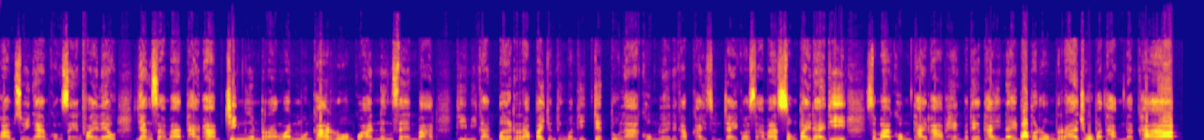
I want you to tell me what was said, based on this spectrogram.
ความสวยงามของแสงไฟแล้ว ยังสามารถถ่ายภาพชิงเงินรางวัลมูลค่ารวมกว่า 1 0 0 0 0แสนบาท ที่มีการเปิดรับไปจนถึงวันที่ 7 ตุลาคมเลยนะครับ ใครสนใจก็สามารถส่งไปได้ที่สมาคมถ่ายภาพแห่งประเทศไทยในพระบรมราชูปถัมภ์นะครับ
